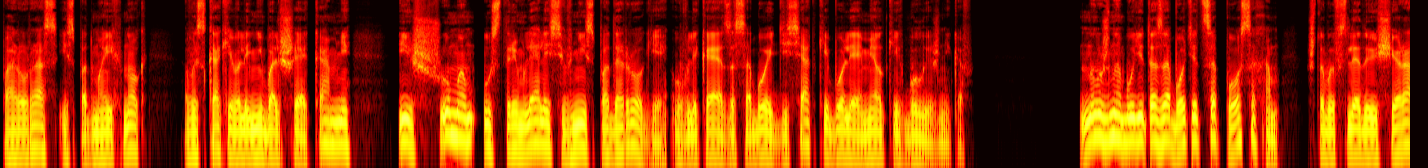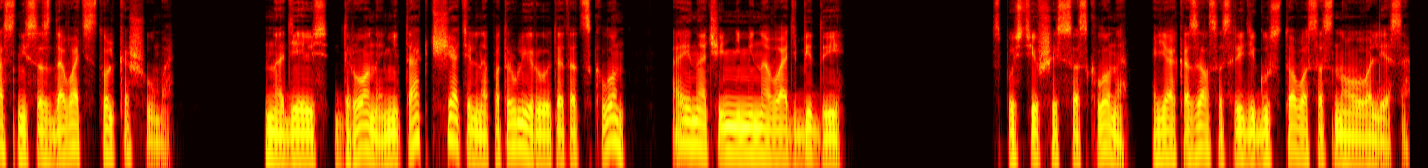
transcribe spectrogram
Пару раз из-под моих ног выскакивали небольшие камни и шумом устремлялись вниз по дороге, увлекая за собой десятки более мелких булыжников. Нужно будет озаботиться посохом, чтобы в следующий раз не создавать столько шума. Надеюсь, дроны не так тщательно патрулируют этот склон, а иначе не миновать беды. Спустившись со склона, я оказался среди густого соснового леса.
